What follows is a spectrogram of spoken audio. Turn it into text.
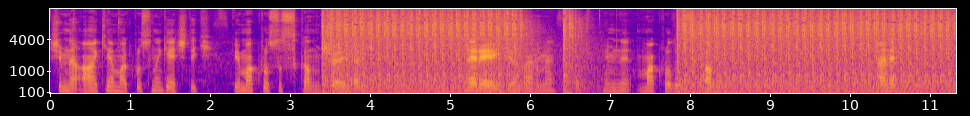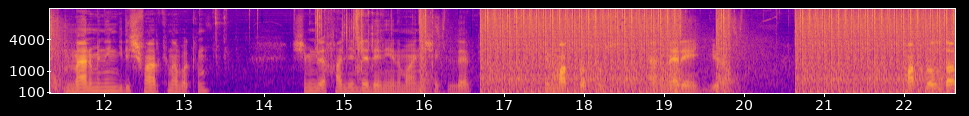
Şimdi AK makrosuna geçtik. Bir makrosu sıkalım şöyle. Nereye gidiyor mermi? Şimdi makrolu bir sıkalım. Yani merminin gidiş farkına bakın. Şimdi Halil'de deneyelim aynı şekilde. Bir makrosuz. Yani nereye gidiyor? Makrolu da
